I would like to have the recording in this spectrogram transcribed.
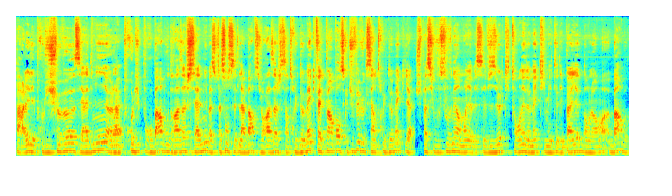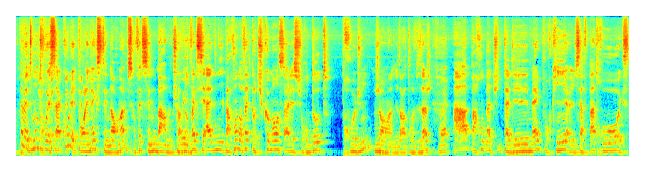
parler des produits cheveux, c'est admis, euh, Ouais. la produit pour barbe ou de rasage, c'est admis, parce que de toute façon, c'est de la barbe, c'est du rasage, c'est un truc de mec. En fait, peu importe ce que tu fais, vu que c'est un truc de mec, il y a, je sais pas si vous vous souvenez, à un moment, il y avait ces visuels qui tournaient de mecs qui mettaient des paillettes dans leur euh, barbe. Mais tout le monde trouvait ça cool, et pour les mecs, c'était normal, parce qu'en fait, c'est une barbe, tu vois. Oui. En fait, c'est admis. Par contre, en fait, quand tu commences à aller sur d'autres produits, genre un hydratant visage, Ouais. ah, par contre, là, tu as des mecs pour qui euh, ils savent pas trop, etc.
